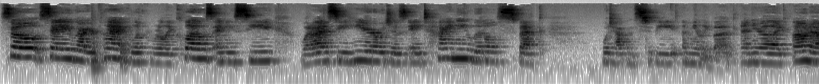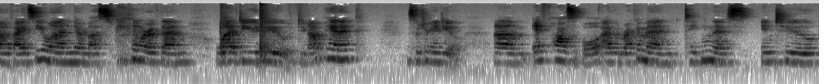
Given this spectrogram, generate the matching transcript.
So say you've got your plant, you look really close, and you see what I see here, which is a tiny little speck, which happens to be a mealybug. And you're like, oh no, if I see one, there must be more of them. What do you do? Do not panic. This is what you're gonna do. Um, if possible, I would recommend taking this into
